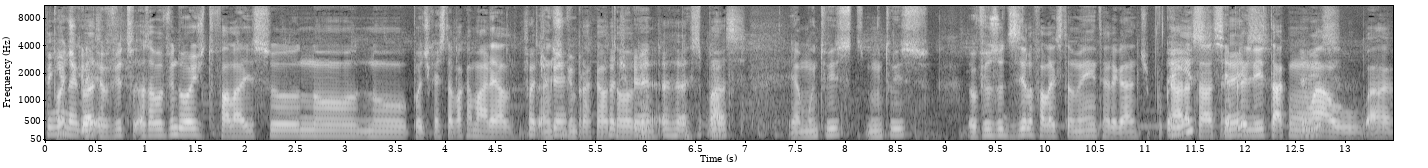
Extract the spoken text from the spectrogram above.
vem o crer. negócio. Eu, vi, eu tava ouvindo hoje tu falar isso no, no podcast da Vaca Amarela. Pode Antes crer, de vir pra cá, eu pode tava crer, ouvindo aham, esse papo. nossa. E é muito isso, muito isso. Eu vi o Zudzilla falar isso também, tá ligado? Tipo, o É cara isso, tá sempre é ali, tá com é ah, o, a-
